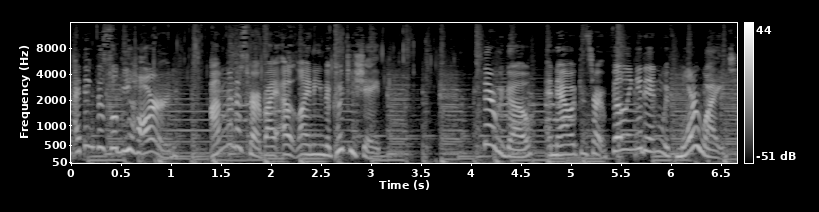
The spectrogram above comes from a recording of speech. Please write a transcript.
I think this will be hard. I'm gonna start by outlining the cookie shape. There we go. And now I can start filling it in with more white.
